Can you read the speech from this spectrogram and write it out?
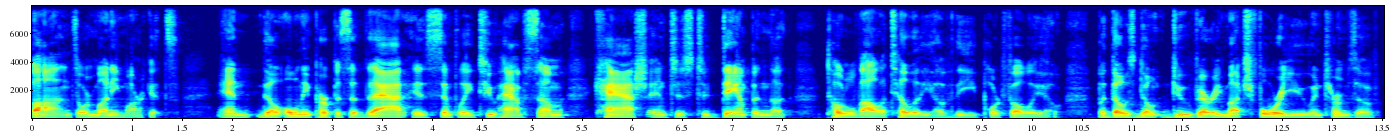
bonds or money markets. And the only purpose of that is simply to have some cash and just to dampen the total volatility of the portfolio. But those don't do very much for you in terms of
